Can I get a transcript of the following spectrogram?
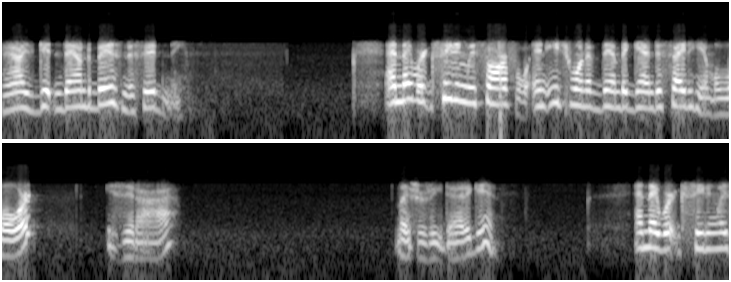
Now he's getting down to business, isn't he? And they were exceedingly sorrowful, and each one of them began to say to him, Lord, is it I? Let's read that again and they were exceedingly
